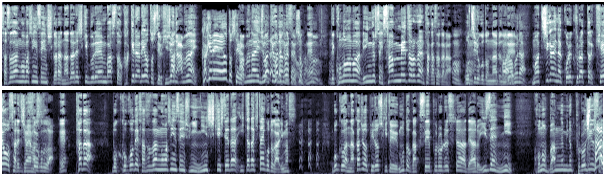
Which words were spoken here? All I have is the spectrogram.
笹団子マシン選手からなだれ式ブレーンバスターをかけられようとしている。非常に危ない。かけられようとしてる。危ない状況なんですよ。ね。で、このままリング下に3メートルぐらいの高さから落ちることになるので、間違いなくこれ食らったら KO されてしまいます。そういうことだ。えただ、僕ここで笹団子マシン選手に認識していただきたいことがあります。僕は中条ピロシキという元学生プロレスラーである以前に、この番組のプロデューサーを、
